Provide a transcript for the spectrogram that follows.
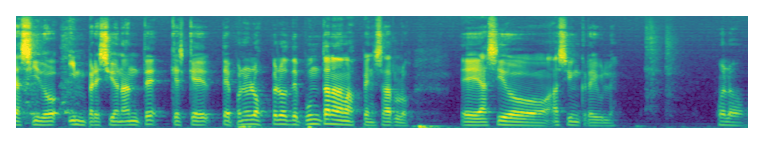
que ha sido impresionante, que es que te pone los pelos de punta nada más pensarlo. Eh, ha, sido, ha sido increíble. Bueno,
